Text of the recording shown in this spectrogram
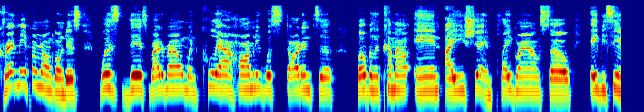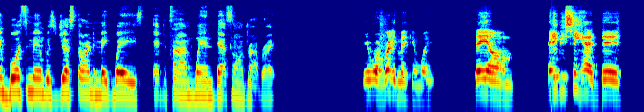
correct me if I'm wrong on this, was this right around when Cooley Harmony was starting to bubble and come out and Aisha and Playground. So ABC and Boyz Men was just starting to make waves at the time when that song dropped, right? They were already making waves. They um ABC had did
